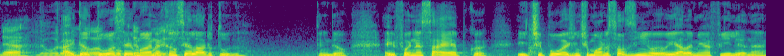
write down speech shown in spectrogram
É. Demorou. Aí deu Um duas pouco semanas, depois. cancelaram tudo. Entendeu? Aí foi nessa época. E, tipo, a gente mora sozinho, eu e ela, minha filha, né?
